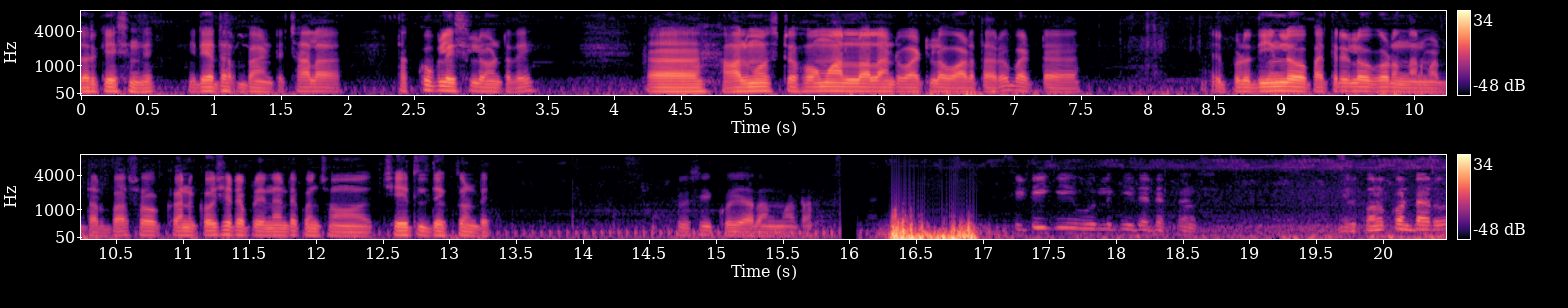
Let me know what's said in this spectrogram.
దొరికేసింది. ఇదే దర్బా అంటే చాలా తక్కువ ప్లేస్లో ఉంటుంది. ఆల్మోస్ట్ హోమాల్లో అలాంటి వాటిలో వాడతారు బట్ ఇప్పుడు దీనిలో పత్రికలో కూడా ఉందన్నమాట దర్బా. సో కానీ కోసేటప్పుడు ఏంటంటే కొంచెం చేతులు తెక్కుతుంటాయి చూసి కొయ్యాలన్నమాట. సిటీకి ఊర్లకి ఇదే డిఫరెన్స్ మీరు కొనుక్కుంటారు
